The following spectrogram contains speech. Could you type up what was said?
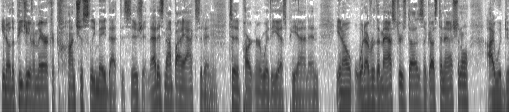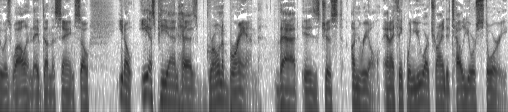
you know, the PGA of America consciously made that decision. That is not by accident mm-hmm. to partner with ESPN. And, you know, whatever the Masters does, Augusta National, I would do as well. And they've done the same. So, you know, ESPN has grown a brand that is just unreal. And I think when you are trying to tell your story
